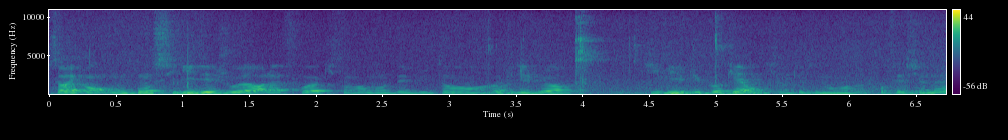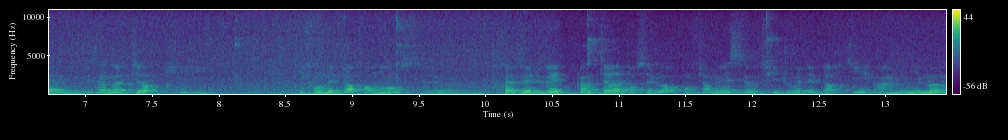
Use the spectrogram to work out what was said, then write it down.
c'est vrai qu'on concilie des joueurs à la fois qui sont vraiment débutants, et des joueurs qui vivent du poker, qui sont quasiment professionnels, ou des amateurs qui, qui font des performances euh, très élevées. l'intérêt pour ces joueurs confirmés, c'est aussi de jouer des parties un minimum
